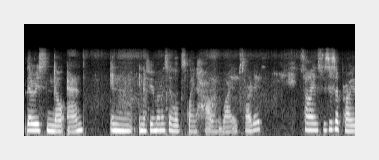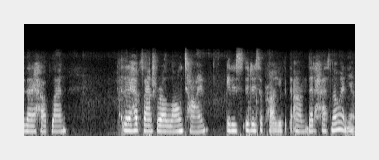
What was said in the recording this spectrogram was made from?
there is no end. In in a few moments, I will explain how and why I started. Science, this is a project that I have planned that I have planned for a long time. It is it is a project um, that has no end, yeah.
